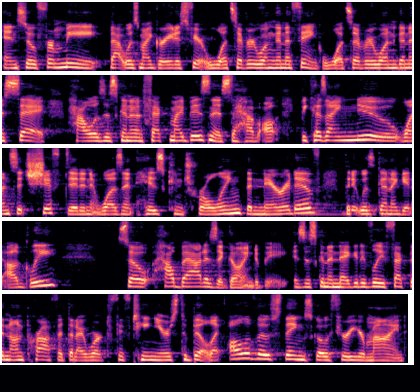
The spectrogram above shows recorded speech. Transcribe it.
And so for me, that was my greatest fear. What's everyone going to think? What's everyone going to say? How is this going to affect my business to have all, because I knew once it shifted and it wasn't his controlling the narrative mm-hmm. that it was going to get ugly. So how bad is it going to be? Is this going to negatively affect the nonprofit that I worked 15 years to build? Like all of those things go through your mind.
